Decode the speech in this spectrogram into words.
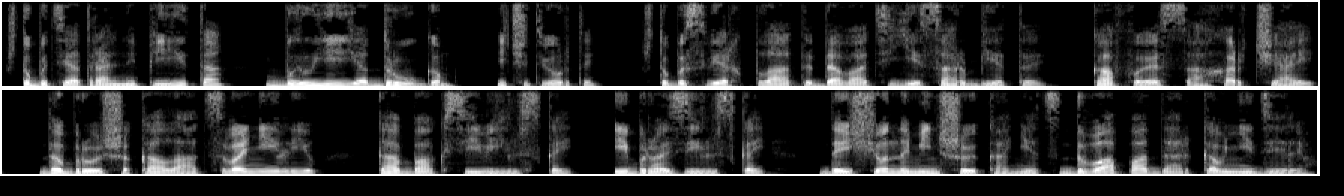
чтобы театральный пиита был ее другом. И четвертый, чтобы сверхплаты давать ей сорбеты, кафе, сахар, чай, доброй шоколад с ванилью, табак сивильской и бразильской, да еще на меньшой конец два подарка в неделю.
